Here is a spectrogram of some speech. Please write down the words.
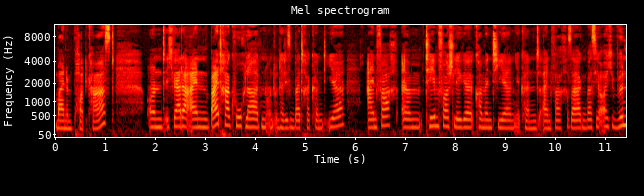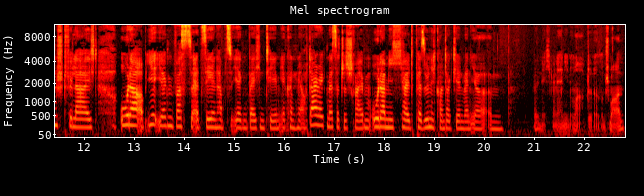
meinem Podcast. Und ich werde einen Beitrag hochladen und unter diesem Beitrag könnt ihr einfach ähm, Themenvorschläge kommentieren. Ihr könnt einfach sagen, was ihr euch wünscht vielleicht oder ob ihr irgendwas zu erzählen habt zu irgendwelchen Themen. Ihr könnt mir auch Direct Messages schreiben oder mich halt persönlich kontaktieren, wenn ihr, ähm, wenn nicht, wenn ihr Handynummer habt oder so ein Schmarrn.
